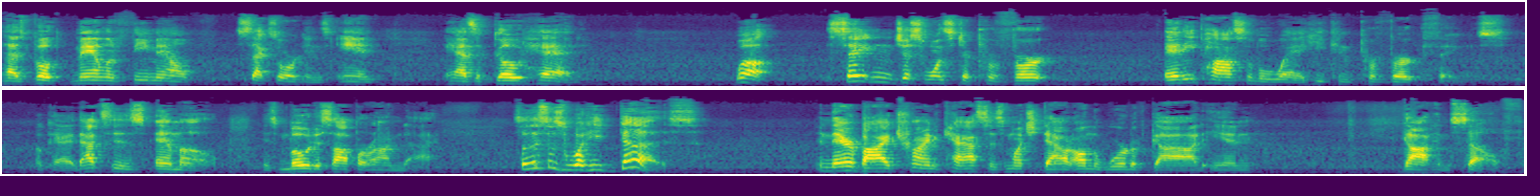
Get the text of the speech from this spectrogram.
has both male and female sex organs, and has a goat head. Well, Satan just wants to pervert any possible way he can pervert things. Okay, that's his MO, his modus operandi. So this is what he does. And thereby trying to cast as much doubt on the Word of God in God Himself.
